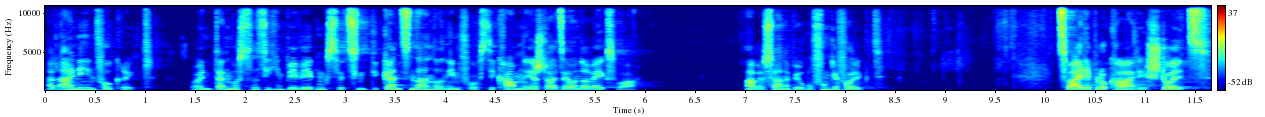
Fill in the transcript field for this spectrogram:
hat eine Info gekriegt. Und dann musste er sich in Bewegung setzen. Die ganzen anderen Infos, die kamen erst, als er unterwegs war. Aber er ist seiner Berufung gefolgt. Zweite Blockade, Stolz.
